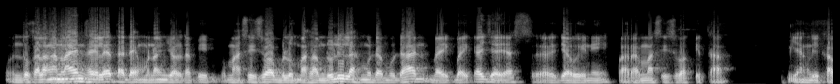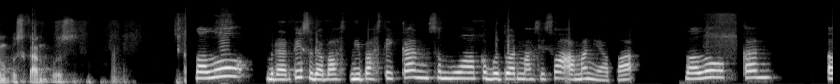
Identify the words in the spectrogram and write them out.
untuk kalangan lain saya lihat ada yang menonjol, tapi mahasiswa belum. Alhamdulillah, mudah-mudahan baik-baik aja ya sejauh ini para mahasiswa kita yang di kampus-kampus. Lalu berarti sudah dipastikan semua kebutuhan mahasiswa aman ya Pak? Lalu kan e,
